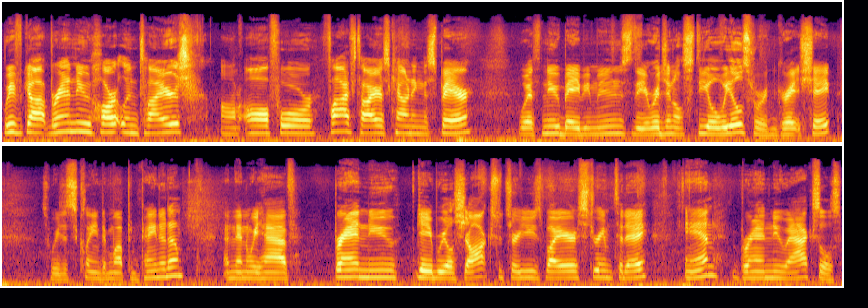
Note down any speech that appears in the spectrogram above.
We've got brand new Heartland tires on all four, five tires counting the spare with new Baby Moons. The original steel wheels were in great shape, so we just cleaned them up and painted them. And then we have brand new Gabriel shocks, which are used by Airstream today, and brand new axles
